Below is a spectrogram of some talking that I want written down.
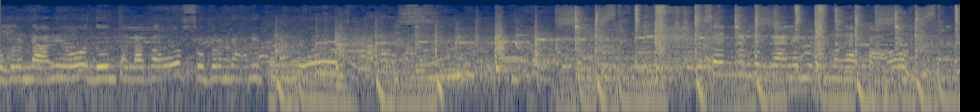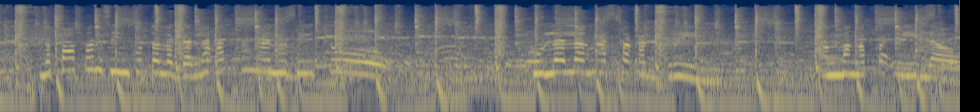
Sobrang dami oh, doon talaga oh, sobrang dami pala doon sa taas. Saan nang gagaling yung mga tao? Napapansin ko talaga, lahat ng ano dito, pula lang at saka green. Ang mga pailaw.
